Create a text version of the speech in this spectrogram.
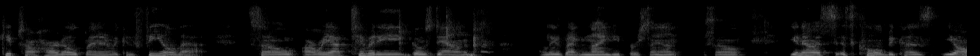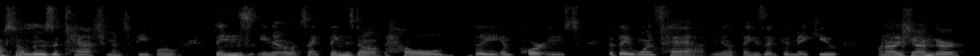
keeps our heart open and we can feel that so our reactivity goes down at least like 90 percent so you know it's it's cool because you also lose attachments people things you know it's like things don't hold the importance that they once had you know things that could make you when i was younger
